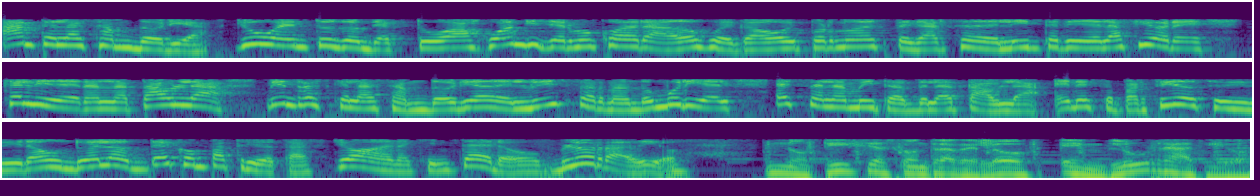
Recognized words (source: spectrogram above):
ante la Sampdoria. Juventus, donde actúa Juan Guillermo Cuadrado, juega hoy por no despegarse del Inter y de la Fiore, que lideran la tabla, mientras que la Sampdoria de Luis Fernando Muriel está en la mitad de la tabla. En este partido se vivirá un duelo de compatriotas. Joana Quintero, Blue Radio. Noticias contra reloj en Blue Radio.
